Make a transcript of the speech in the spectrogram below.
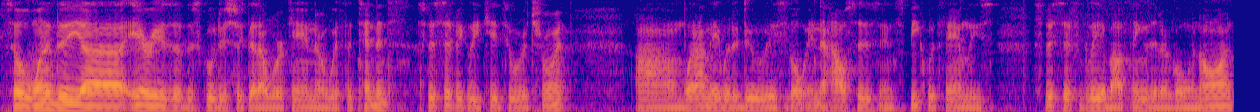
So one of the uh, areas of the school district that I work in are with attendance, specifically kids who are truant. Um, what I'm able to do is go into houses and speak with families specifically about things that are going on,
